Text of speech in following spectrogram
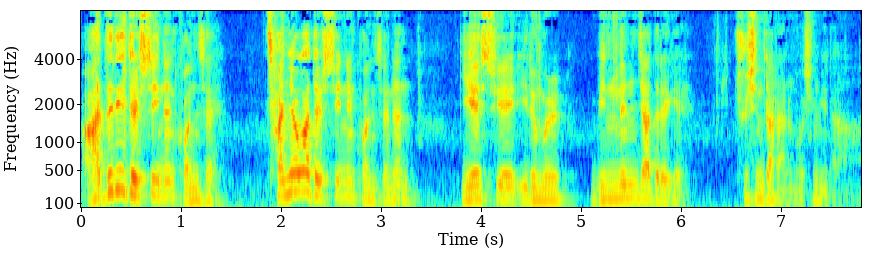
아들이 될 수 있는 권세, 자녀가 될 수 있는 권세는 예수의 이름을 믿는 자들에게 주신다라는 것입니다.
